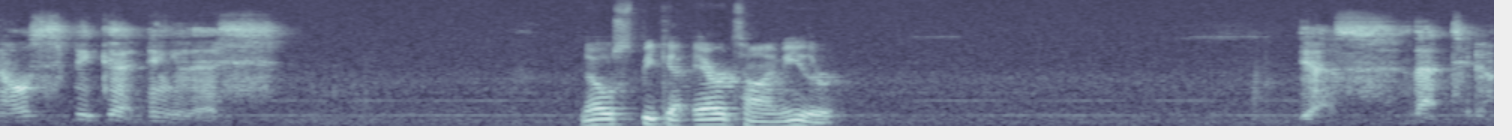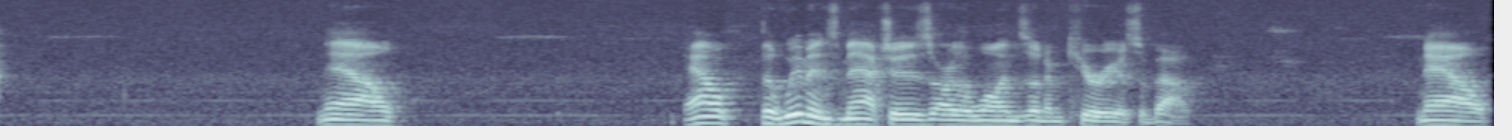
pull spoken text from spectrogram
no speak English. No speak of airtime either. Yes, that too. Now, now the women's matches are the ones that I'm curious about. Now,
